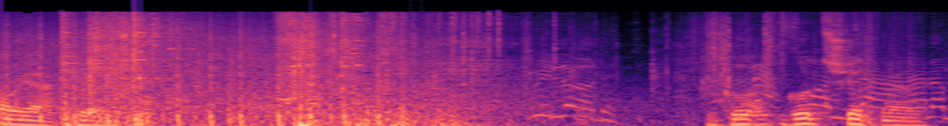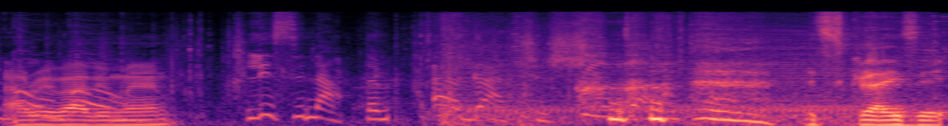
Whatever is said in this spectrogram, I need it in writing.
Oh yeah, here. Good, good shit, man. I'll revive you, man. Listen up. The, I got you. Shields up. It's crazy.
